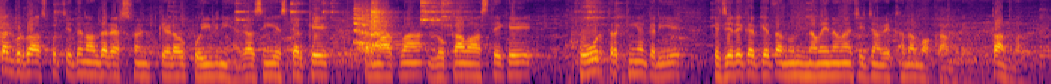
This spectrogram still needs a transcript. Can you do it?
ਤੱਕ ਗੁਰਦਾਸਪੁਰ 'ਚ ਇਹਦੇ ਨਾਲ ਦਾ ਰੈਸਟੋਰੈਂਟ ਕਿਹੜਾ ਉਹ ਕੋਈ ਵੀ ਨਹੀਂ ਹੈਗਾ। ਅਸੀਂ ਇਸ ਕਰਕੇ ਪਰਮਾਤਮਾ ਲੋਕਾਂ ਵਾਸਤੇ ਕਿ ਹੋਰ ਤਰੱਕੀਆਂ ਕਰੀਏ ਕਿ ਜਿਹਦੇ ਕਰਕੇ ਤੁਹਾਨੂੰ ਨਵੇਂ ਨਵੇਂ ਚੀਜ਼ਾਂ ਵੇਖਣ ਦਾ ਮੌਕਾ ਮਿਲੇ। ਧੰਨਵਾਦ।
